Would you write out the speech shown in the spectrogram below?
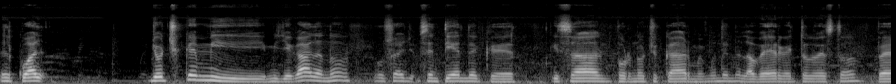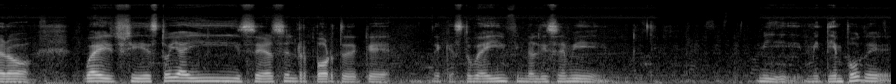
El cual yo chequé mi, mi llegada, ¿no? O sea, yo- se entiende que quizá por no checar me manden a la verga y todo esto, pero, güey, si estoy ahí, se hace el reporte de que, de que estuve ahí, finalicé mi, mi, mi tiempo de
